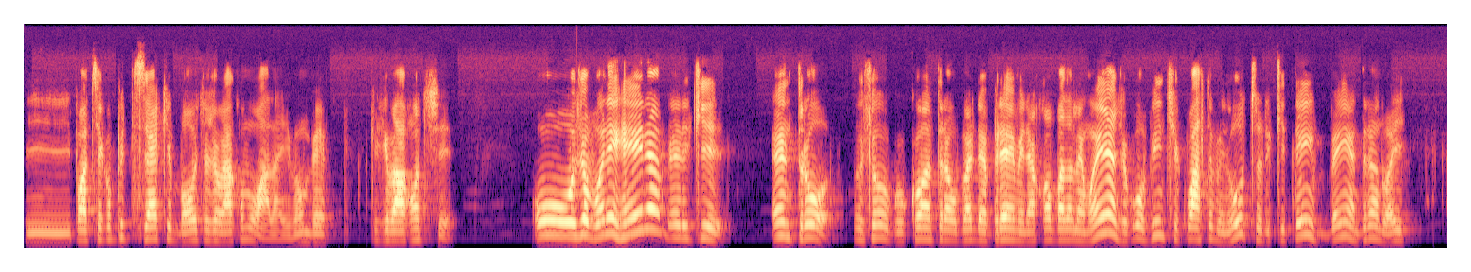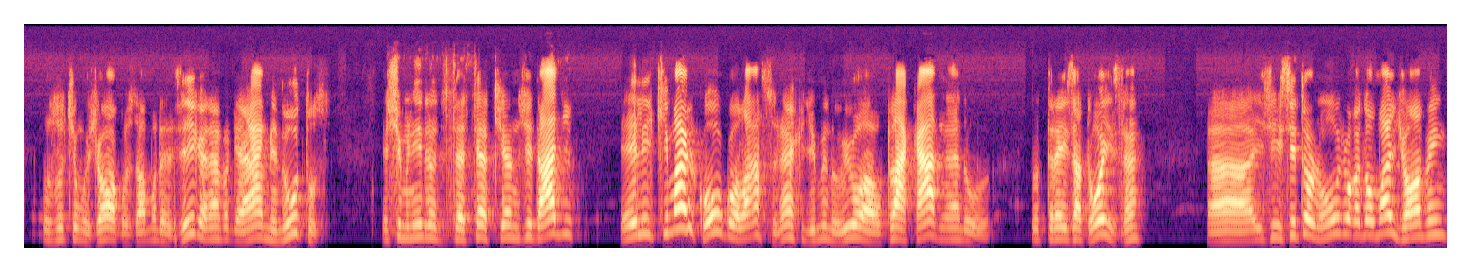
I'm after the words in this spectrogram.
e pode ser que o Pitsek volte a jogar como ala. E vamos ver o que, que vai acontecer. O Giovanni Reina, ele que entrou no jogo contra o Werder Bremen na Copa da Alemanha, jogou 24 minutos, ele que tem, vem entrando aí nos últimos jogos da Bundesliga, né, para ganhar minutos. Este menino de 17 anos de idade, ele que marcou o golaço, né, que diminuiu o placar, né, do, do 3 a 2, né, uh, e se tornou o jogador mais jovem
